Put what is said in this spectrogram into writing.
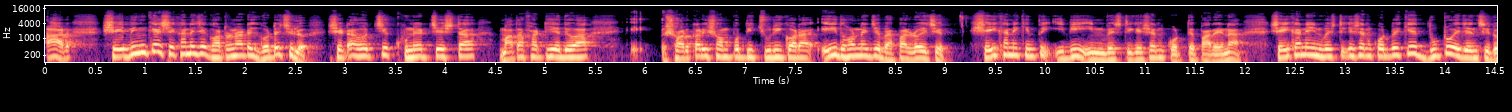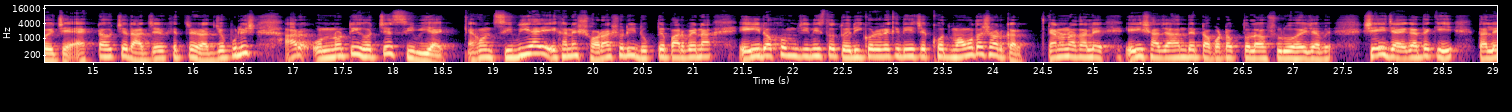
আর সেই দিনকে সেখানে যে ঘটনাটি ঘটেছিল, সেটা হচ্ছে খুনের চেষ্টা, মাথা ফাটিয়ে দেওয়া সরকারি সম্পত্তি চুরি করা এই ধরনের যে ব্যাপার রয়েছে, সেইখানে কিন্তু ইডি ইনভেস্টিগেশন করতে পারে না। সেইখানে ইনভেস্টিগেশন করবে কে? দুটো এজেন্সি রয়েছে। একটা হচ্ছে রাজ্যের ক্ষেত্রে রাজ্য পুলিশ আর অন্যটি হচ্ছে সিবিআই এখন সিবিআই এখানে সরাসরি ঢুকতে পারবে না। এই রকম জিনিস তো তৈরি করে রেখে দিয়েছে খোদ মমতা সরকার। কেননা তাহলে এই শাহজাহানদের টপাটপ তোলা শুরু হয়ে যাবে। সেই জায়গা থেকেই তাহলে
